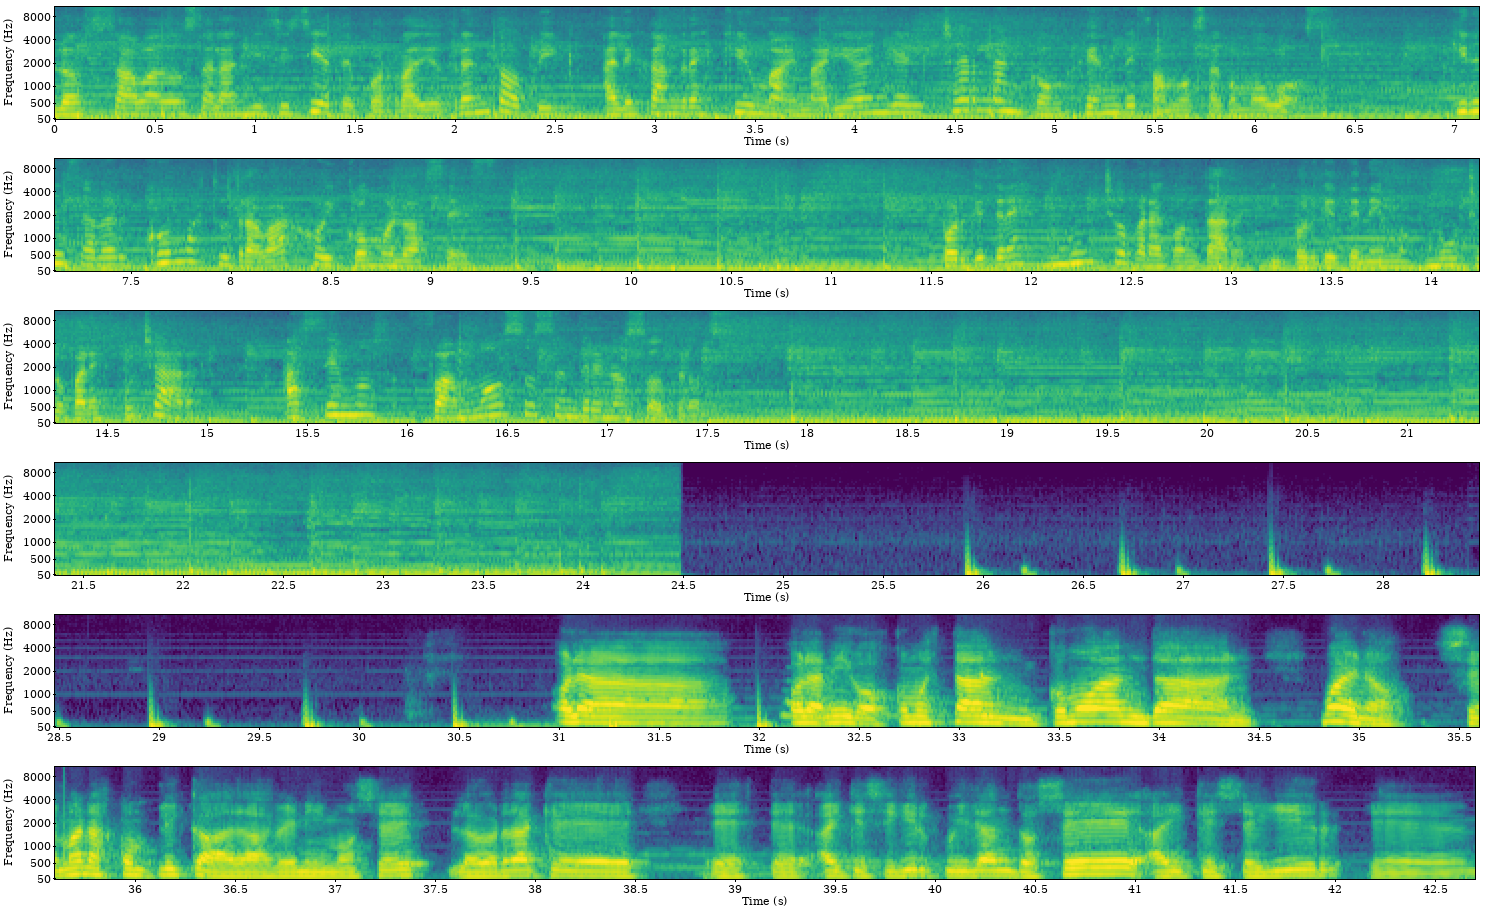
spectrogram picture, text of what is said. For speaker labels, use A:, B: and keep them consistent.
A: Los sábados a las 17 por Radio Tren Topic, Alejandra Esquiuma y Mario Engel charlan con gente famosa como vos. Quieren saber cómo es tu trabajo y cómo lo haces. Porque tenés mucho para contar y porque tenemos mucho para escuchar, hacemos famosos entre nosotros.
B: Hola, hola amigos, ¿cómo están? ¿Cómo andan? Bueno, semanas complicadas venimos, ¿eh? La verdad que este, hay que seguir cuidándose, hay que seguir eh,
